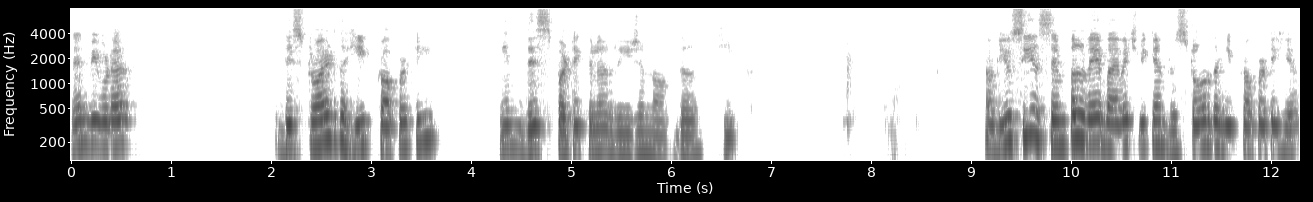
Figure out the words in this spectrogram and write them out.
then we would have destroyed the heap property in this particular region of the heap. Now, do you see a simple way by which we can restore the heap property here?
